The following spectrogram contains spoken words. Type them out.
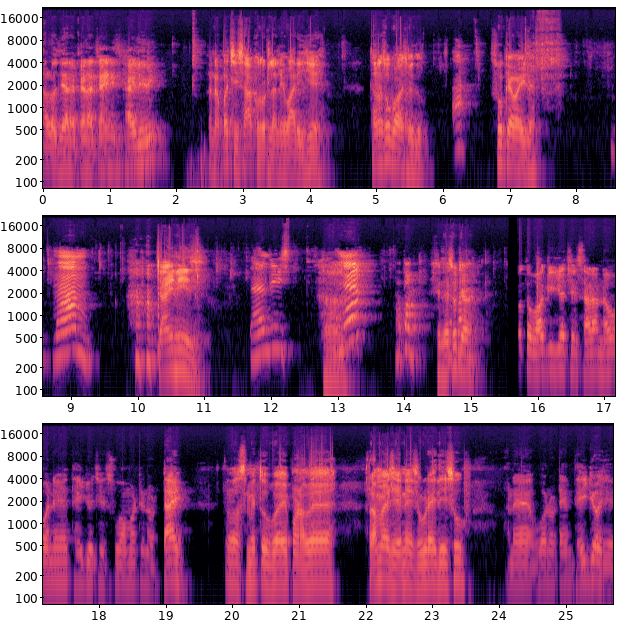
હાલો જ્યારે પહેલાં ચાઇનીઝ ખાઈ લેવી અને પછી શાક રોટલાની વારી છે. તને શું ભાવે છે તું શું કહેવાય એને? મમ. ચાઇનીઝ ચાઇનીઝ હા. એને શું કહેવાય? તો તો વાગી ગયા છે સાડા નવ અને થઈ ગયો છે સુવા માટેનો ટાઈમ તો સ્મિતુભાઈ પણ હવે રમે છે એને સુવડાવી દઈશું. અને સુવાનો ટાઈમ થઈ ગયો છે.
